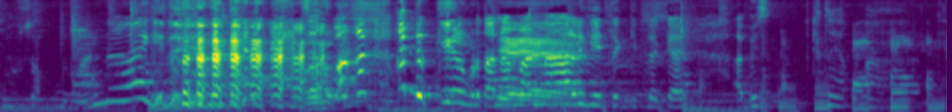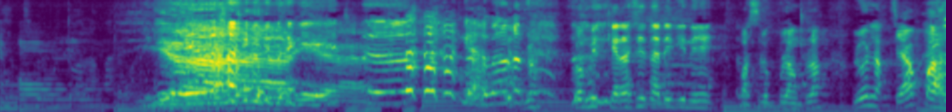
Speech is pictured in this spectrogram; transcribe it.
nyusruk gimana? Gitu. Sumpah kan kan dekil bertanah-tanah Iya, iya, gitu gitu kan abis kita yang ah, kita habis berpetualangan Iya, gitu iya. gitu nggak banget. Gue mikirnya sih tadi gini, pas lu pulang-pulang, lu anak siapa?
